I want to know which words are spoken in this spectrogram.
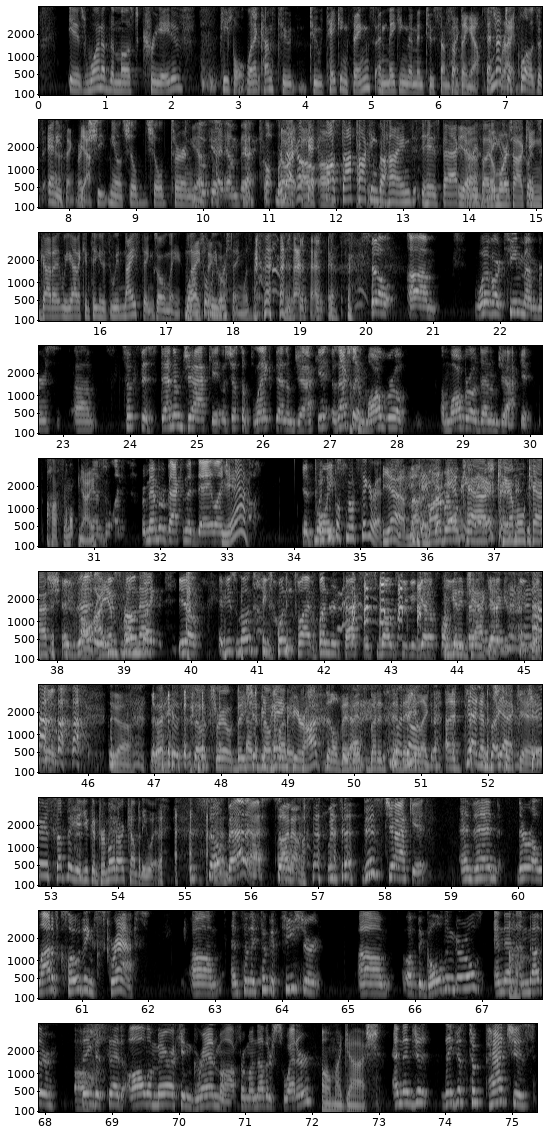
Is one of the most creative people when it comes to to taking things and making them into something Something else, and not just clothes, just anything. Like Yeah. she, you know, she'll she'll turn. Yeah. Okay, I'm back. Oh, we're All back. right. Okay, oh. I'll stop talking behind his back. Yeah, everybody. no more let's, talking. Let's gotta we gotta continue. To, we, nice things only. Well, Nice that's what we were only. saying, wasn't it? So, um, one of our team members um, took this denim jacket. It was just a blank denim jacket. It was actually a Marlboro, a Marlboro denim jacket. Awesome. Nice. so, like, remember back in the day, like, Yeah, uh, you had when people smoked cigarettes. Yeah, Ma- Marlboro Cash, Camel Cash. Exactly. Oh, I If you am smoked from that. Like, you know, if you smoked like 2,500 packs of smokes, you could get a fucking get a denim jacket. Excuse my French. Yeah. That is so true. They That's should be so paying funny. for your hospital visits, but instead But they no. like a denim like, jacket. Here's something that you can promote our company with. It's so badass. So I know. we took this jacket, and then there were a lot of clothing scraps, um, and so they took a T-shirt um, of the Golden Girls, and then another thing that said "All American Grandma" from another sweater, oh my gosh. and then ju- they just took patches,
